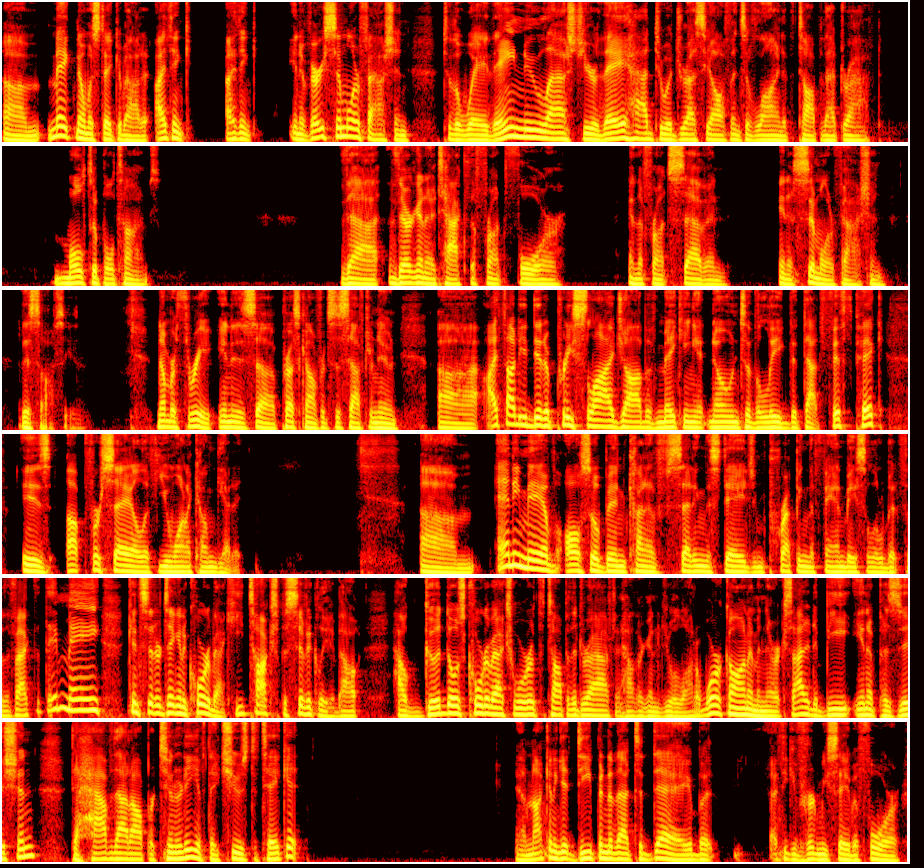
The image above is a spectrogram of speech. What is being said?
Um, make no mistake about it. I think, I think, in a very similar fashion to the way they knew last year, they had to address the offensive line at the top of that draft multiple times. That they're going to attack the front four and the front seven in a similar fashion this offseason. Number three, in his uh, press conference this afternoon, uh, I thought he did a pretty sly job of making it known to the league that that fifth pick is up for sale if you want to come get it. Um, and he may have also been kind of setting the stage and prepping the fan base a little bit for the fact that they may consider taking a quarterback. He talked specifically about how good those quarterbacks were at the top of the draft and how they're going to do a lot of work on them. And they're excited to be in a position to have that opportunity if they choose to take it. And I'm not going to get deep into that today, but I think you've heard me say before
